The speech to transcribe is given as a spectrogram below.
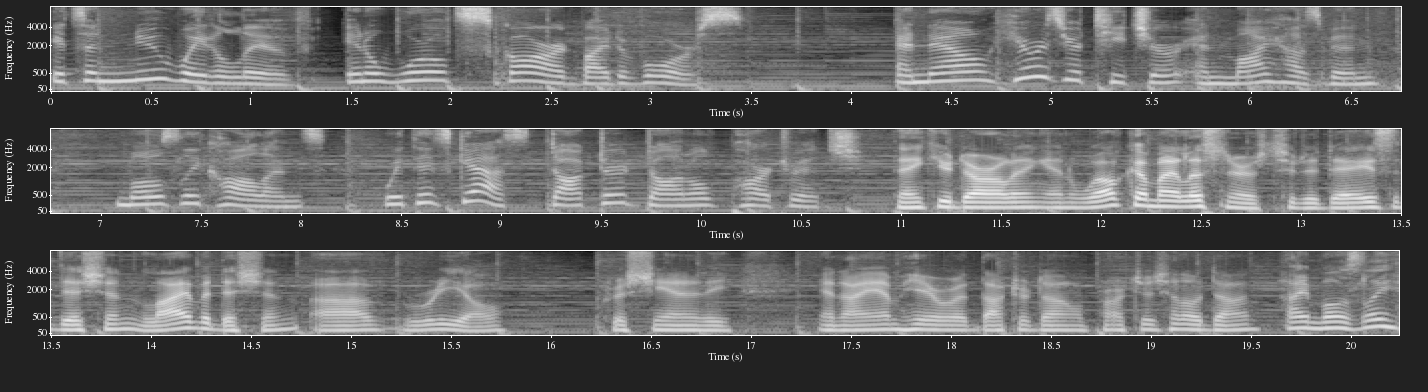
It's a new way to live in a world scarred by divorce. And now, here is your teacher and my husband, Mosley Collins, with his guest, Dr. Donald Partridge. Thank you, darling, and welcome my listeners to today's edition, live edition of Real Christianity. And I am here with Dr. Donald Partridge. Hello, Don. Hi, Mosley.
